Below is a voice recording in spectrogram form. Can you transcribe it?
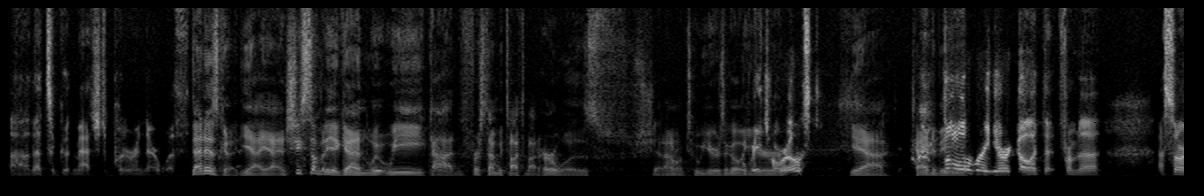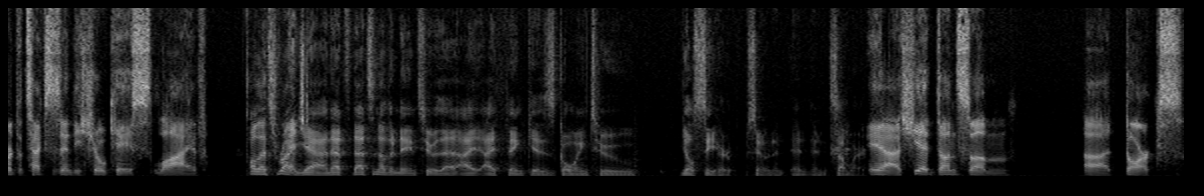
uh, that's a good match to put her in there with. That is good. Yeah, yeah. And she's somebody again. We, we God, the first time we talked about her was shit. I don't know, two years ago. A Rachel year. Rose. Yeah, had to be. A little over a year ago at the from the I saw her at the Texas Indie Showcase live. Oh, that's right. And Yeah, and that's that's another name too that I I think is going to. You'll see her soon and, and, and somewhere. Yeah, she had done some uh, darks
